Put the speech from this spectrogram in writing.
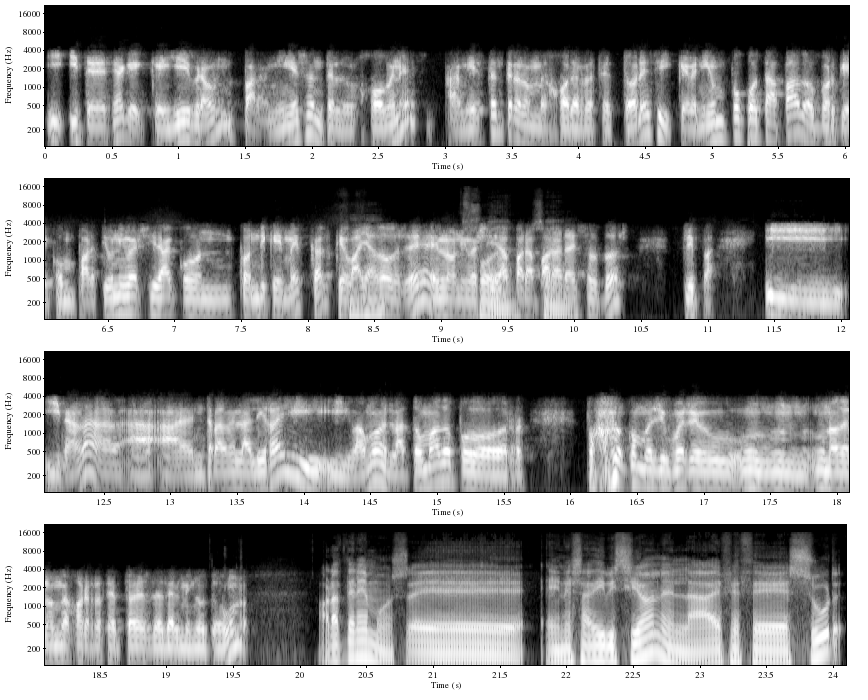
Y, te decía que, que Jay Brown, para mí eso entre los jóvenes, para mí está entre los mejores receptores y que venía un poco tapado porque compartió universidad con, con DK Metcalf, que vaya dos, ¿eh? En la universidad para parar a esos dos flipa. Y, nada, ha, entrado en la liga y, vamos, la ha tomado por, como si fuese uno de los mejores receptores desde el minuto uno. Ahora tenemos eh, en esa división, en la AFC Sur,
